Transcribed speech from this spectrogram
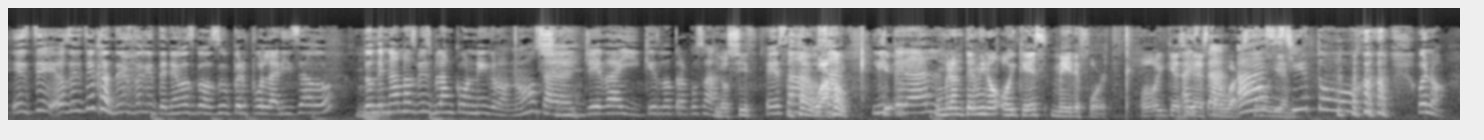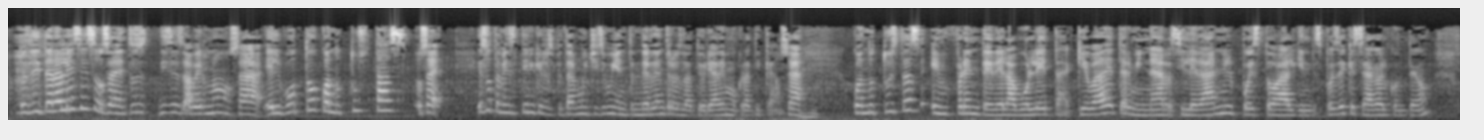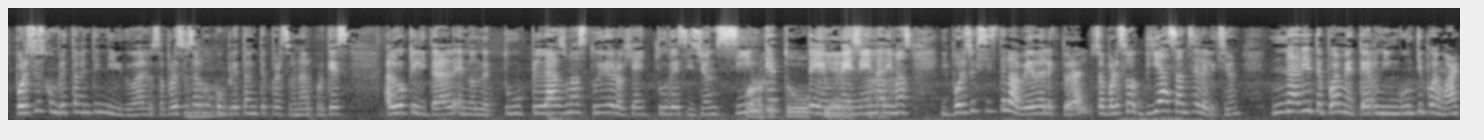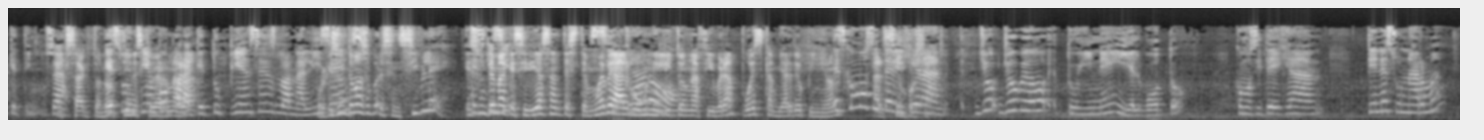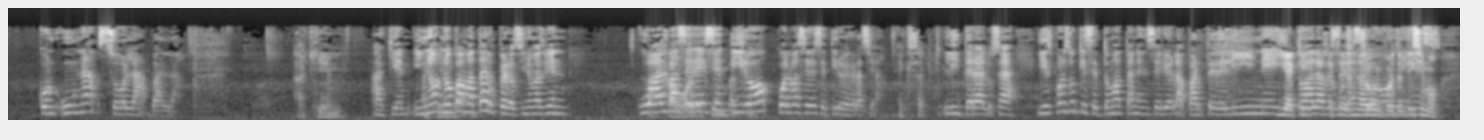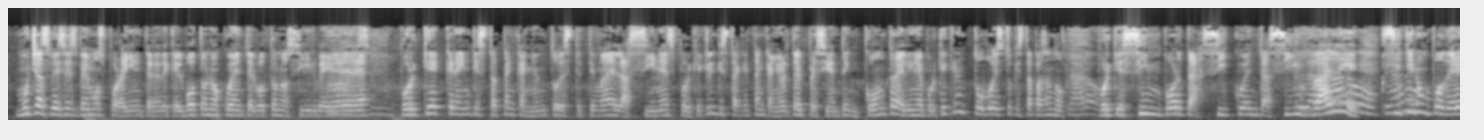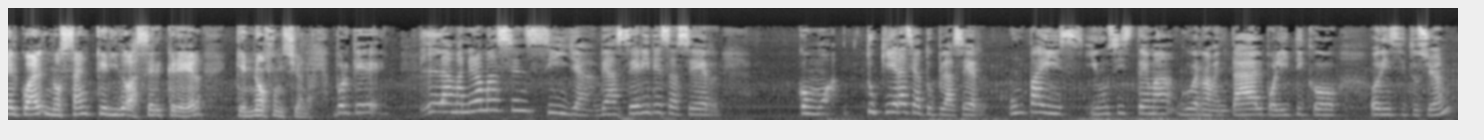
este, o sea, este contexto que tenemos como súper polarizado, donde nada más ves blanco o negro, ¿no? O sea, Sí. Jedi y qué es la otra cosa. Los Sith. Esa, o sea, literal. Un gran término hoy que es May the Fourth. Hoy que es el de. Star Wars. Ah, sí, es cierto. bueno, pues literal es eso. O sea, entonces dices, a ver, no, o sea, el voto, cuando tú estás, o sea, eso también se tiene que respetar muchísimo y entender dentro de la teoría democrática. O sea, cuando tú estás enfrente de la boleta que va a determinar si le dan el puesto a alguien después de que se haga el conteo, por eso es completamente individual, o sea, por eso es algo completamente personal, porque es algo que literal en donde tú plasmas tu ideología y tu decisión sin que, te envenene nadie más. Y por eso existe la veda electoral, o sea, por eso días antes de la elección nadie te puede meter ningún tipo de marketing, o sea, es un tiempo para que tú pienses, lo analices. Porque es un tema súper sensible, es, un tema que si días antes te mueve algo, un hilito, una fibra, puedes cambiar de opinión. Es como si te dijeran, yo, yo veo tu INE y el voto, como si te dijeran, tienes un arma, con una sola bala. ¿A quién? ¿A quién? Y no, no para matar, pero sino más bien ¿Cuál va a ser ese tiro? ¿Cuál va a ser ese tiro de gracia? Exacto. Literal, o sea, y es por eso que se toma tan en serio la parte del INE y, y aquí todas las regulaciones. algo importantísimo. Muchas veces vemos por ahí en internet de que el voto no cuenta, el voto no sirve. Ah, ¿Por qué creen que está tan cañón todo este tema de las cines? ¿Por qué creen que está tan cañón el presidente en contra del INE? ¿Por qué creen todo esto que está pasando? Porque sí importa, sí cuenta, sí vale, sí tiene un poder el cual nos han querido hacer creer que no funciona. Porque la manera más sencilla de hacer y deshacer como tú quieras y a tu placer un país y un sistema gubernamental, político o de institución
